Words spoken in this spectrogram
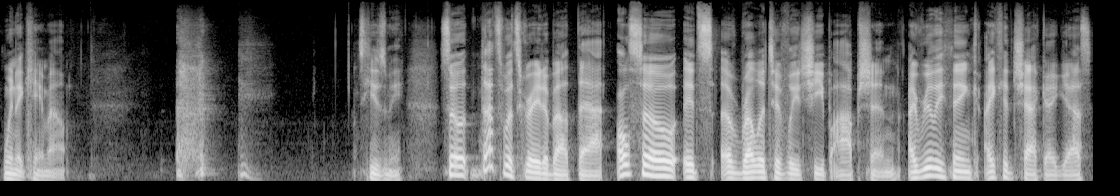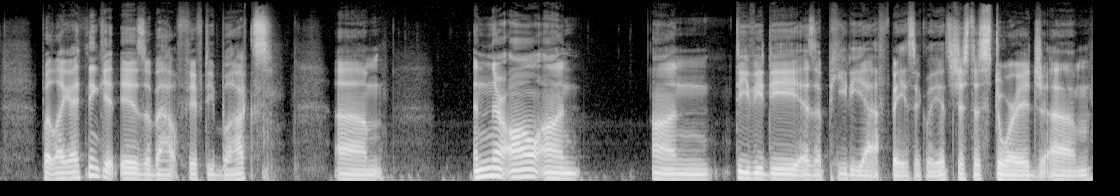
when it came out. Excuse me. So that's what's great about that. Also, it's a relatively cheap option. I really think I could check, I guess, but like I think it is about 50 bucks. Um, and they're all on on DVD as a PDF basically. It's just a storage um,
